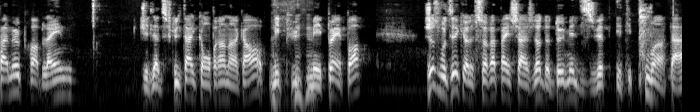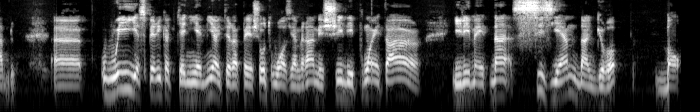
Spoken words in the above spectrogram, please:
fameux problème j'ai de la difficulté à le comprendre encore, mais, mais peu importe. Juste vous dire que ce repêchage-là de 2018 est épouvantable. Euh, oui, Espéry Kotkaniemi a été repêché au troisième rang, mais chez les pointeurs, il est maintenant sixième dans le groupe. Bon,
